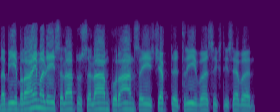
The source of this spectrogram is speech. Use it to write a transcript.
Nabi Ibrahim alayhi salatu salam, Quran says, chapter 3, verse 67,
